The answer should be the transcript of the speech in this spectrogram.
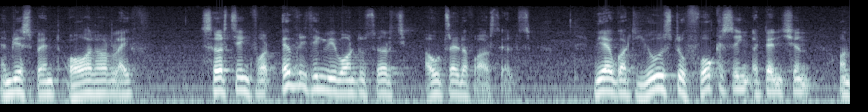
And we have spent all our life searching for everything we want to search outside of ourselves. We have got used to focusing attention on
